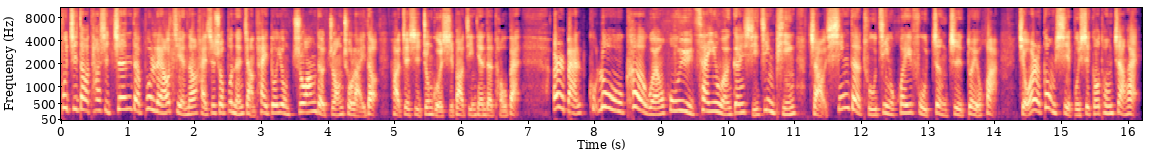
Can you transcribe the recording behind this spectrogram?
不知道他是真的不了解呢，还是说不能讲太多，用装的装出来的？好，这是中国时报今天的头版。二版陆克文呼吁蔡英文跟习近平找新的途径恢复政治对话。九二共识不是沟通障碍，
